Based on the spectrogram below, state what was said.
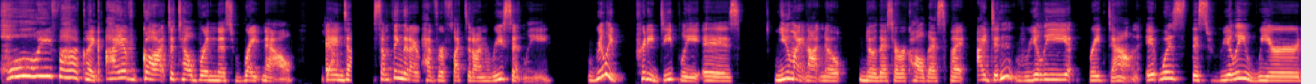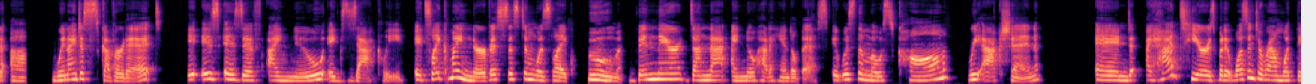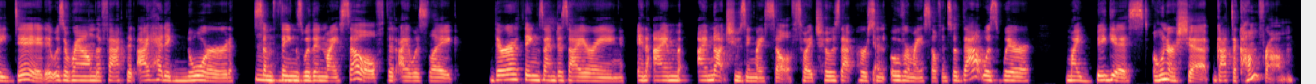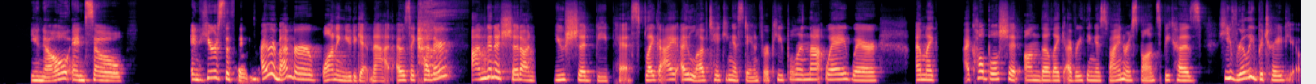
holy fuck, like I have got to tell Bryn this right now. Yeah. And uh, something that I have reflected on recently, really pretty deeply, is you might not know know this or recall this, but I didn't really break down. It was this really weird. Uh, when I discovered it, it is as if I knew exactly. It's like my nervous system was like, boom, been there, done that. I know how to handle this. It was the most calm reaction. And I had tears, but it wasn't around what they did. It was around the fact that I had ignored some mm-hmm. things within myself that I was like, there are things I'm desiring and I'm I'm not choosing myself. So I chose that person yeah. over myself. And so that was where my biggest ownership got to come from, you know? And so and here's the thing. I remember wanting you to get mad. I was like, Heather, I'm going to shit on you should be pissed. Like I I love taking a stand for people in that way where I'm like I call bullshit on the like everything is fine response because he really betrayed you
